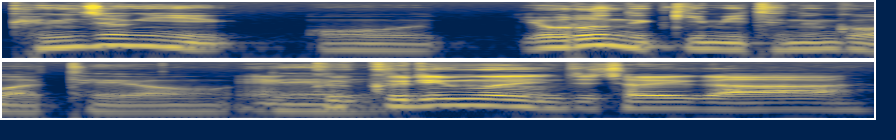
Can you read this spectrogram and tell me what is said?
굉장히 어, 여러 느낌이 드는 것 같아요. 네, 그 그림은 이제 저희가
